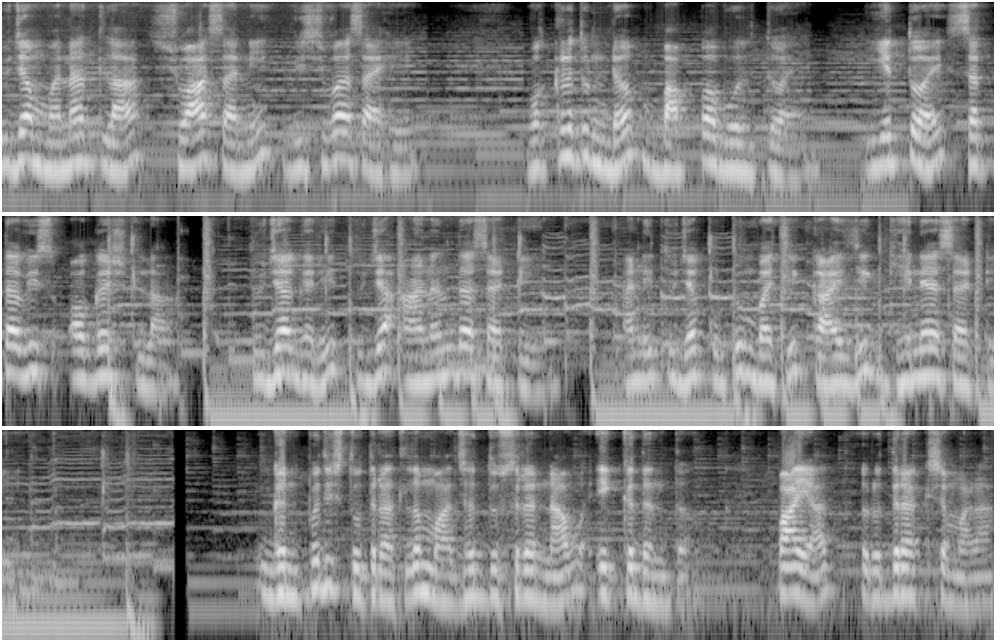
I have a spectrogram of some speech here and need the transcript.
तुझ्या मनातला श्वास आणि विश्वास आहे. वक्रतुंड बाप्पा बोलतोय येतोय सत्तावीस ऑगस्टला. तुझ्या घरी तुझ्या आनंदासाठी आणि तुझ्या कुटुंबाची काळजी घेण्यासाठी. गणपती स्तोत्रातलं माझं दुसरं नाव एकदंत. पायात रुद्राक्षमाळा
